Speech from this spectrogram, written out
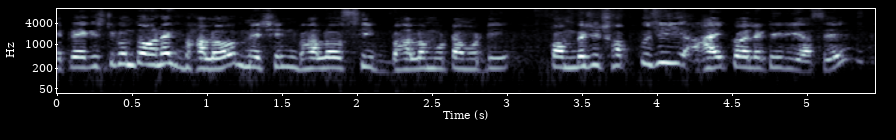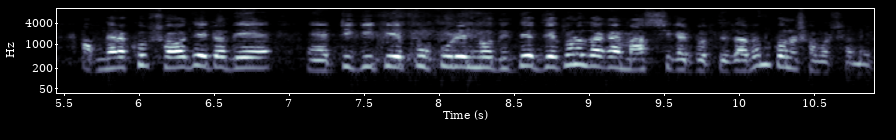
এই প্যাকেজটি কিন্তু অনেক ভালো মেশিন ভালো সিপ ভালো, মোটামুটি কম বেশি সবকিছুই হাই কোয়ালিটিরই আছে। আপনারা খুব সহজে এটা দিয়ে টিকিটে, পুকুরে, নদীতে যে কোনো জায়গায় মাছ শিকার করতে যাবেন, কোনো সমস্যা নেই।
